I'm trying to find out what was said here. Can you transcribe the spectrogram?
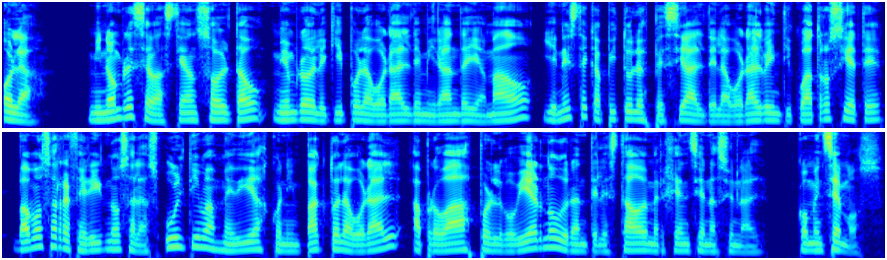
Hola, mi nombre es Sebastián Soltau, miembro del equipo laboral de Miranda y Amado, y en este capítulo especial de Laboral 24-7 vamos a referirnos a las últimas medidas con impacto laboral aprobadas por el gobierno durante el estado de emergencia nacional. Comencemos.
